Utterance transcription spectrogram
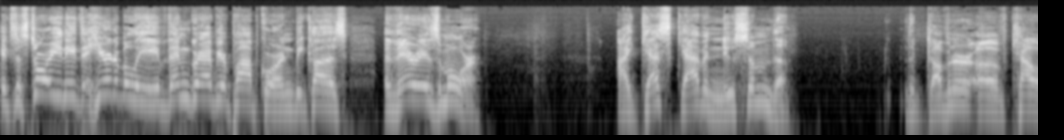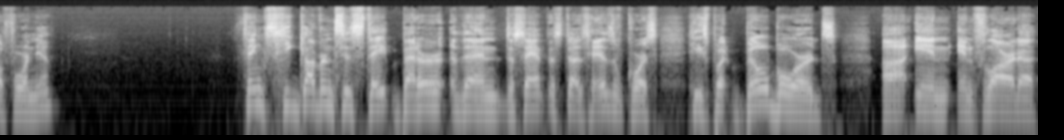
It's a story you need to hear to believe, then grab your popcorn because there is more. I guess Gavin Newsom, the the governor of California, thinks he governs his state better than DeSantis does his. Of course, he's put billboards uh, in in Florida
